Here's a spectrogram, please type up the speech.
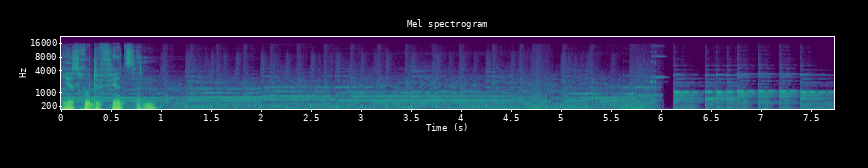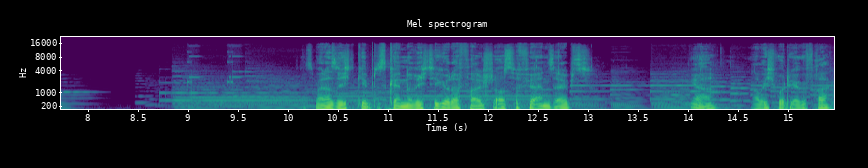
Hier ist Route 14. Aus meiner Sicht gibt es keine richtige oder falsche, außer für einen selbst. Ja, aber ich wurde ja gefragt.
